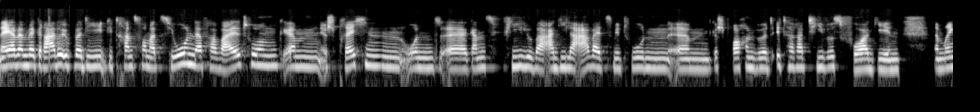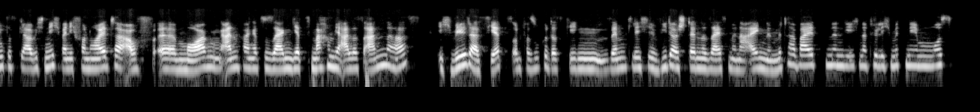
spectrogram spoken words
Naja, wenn wir gerade über die, die Transformation der Verwaltung ähm, sprechen und äh, ganz viel über agile Arbeitsmethoden ähm, gesprochen wird, iteratives Vorgehen, dann bringt es, glaube ich, nicht, wenn ich von heute auf äh, morgen anfange zu sagen, jetzt machen wir alles anders, ich will das jetzt und versuche das gegen sämtliche Widerstände, sei es meine eigenen Mitarbeitenden, die ich natürlich mitnehmen muss,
